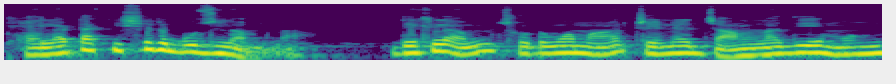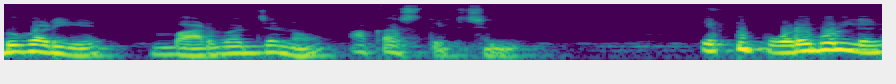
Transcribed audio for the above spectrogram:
ঠেলাটা কিসের বুঝলাম না। দেখলাম ছোটো মামা ট্রেনের জানলা দিয়ে মুন্ডু বাড়িয়ে বারবার যেন আকাশ দেখছেন। একটু পরে বললেন,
